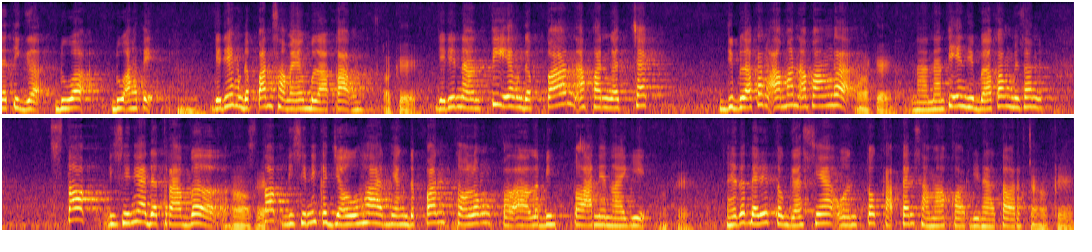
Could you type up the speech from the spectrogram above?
ada tiga dua dua HT. Jadi yang depan sama yang belakang. Oke. Jadi nanti yang depan akan ngecek di belakang aman apa enggak. Oke. Nah nanti yang di belakang misalnya stop di sini ada trouble, Oke. stop di sini kejauhan. Yang depan tolong pel- lebih pelanin lagi. Oke. Nah itu dari tugasnya untuk kapten sama koordinator. Oke.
